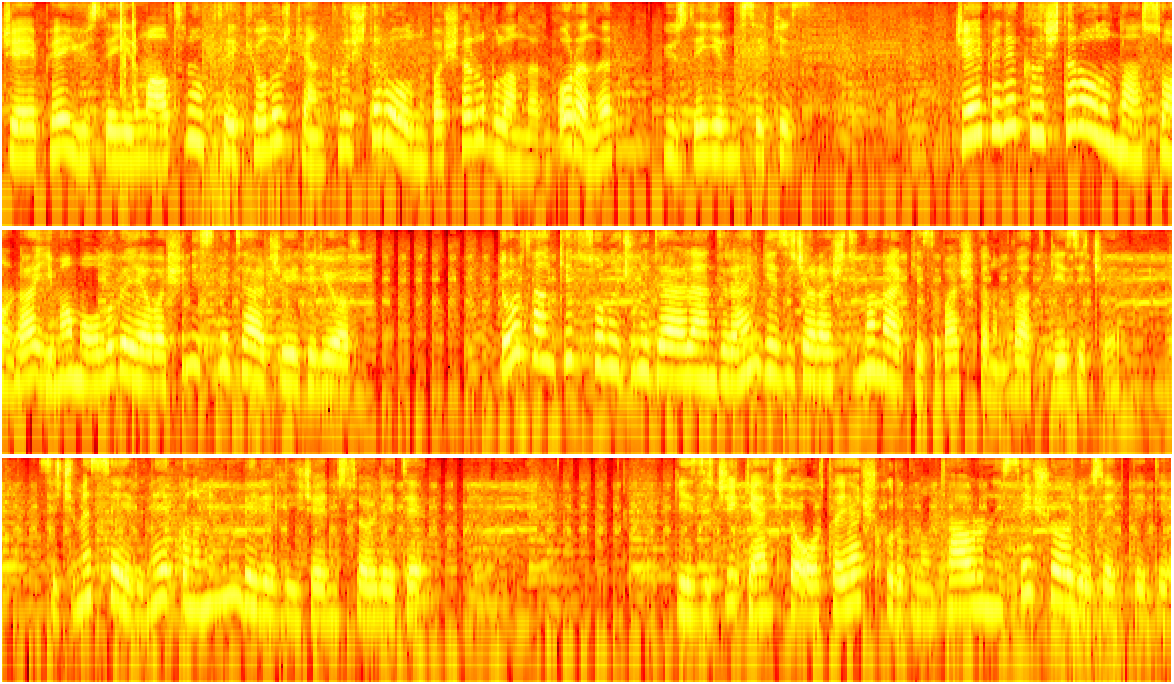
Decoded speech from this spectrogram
CHP %26.2 olurken Kılıçdaroğlu'nu başarılı bulanların oranı %28. CHP'de Kılıçdaroğlu'ndan sonra İmamoğlu ve Yavaş'ın ismi tercih ediliyor. 4 anket sonucunu değerlendiren Gezici Araştırma Merkezi Başkanı Murat Gezici, seçime seyrini ekonominin belirleyeceğini söyledi. Gezici genç ve orta yaş grubunun tavrını ise şöyle özetledi.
